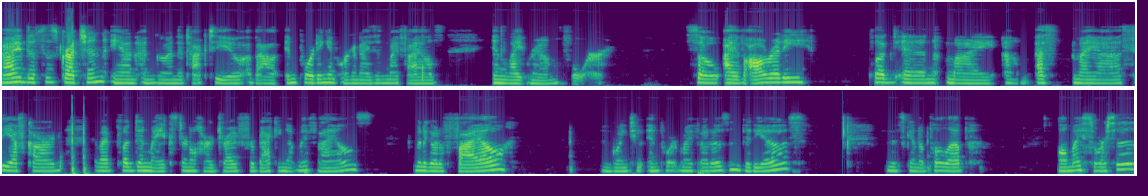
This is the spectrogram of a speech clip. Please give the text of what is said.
Hi, this is Gretchen, and I'm going to talk to you about importing and organizing my files in Lightroom 4. So I have already plugged in my um, S, my uh, CF card, and I've plugged in my external hard drive for backing up my files. I'm going to go to File. I'm going to import my photos and videos, and it's going to pull up all my sources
